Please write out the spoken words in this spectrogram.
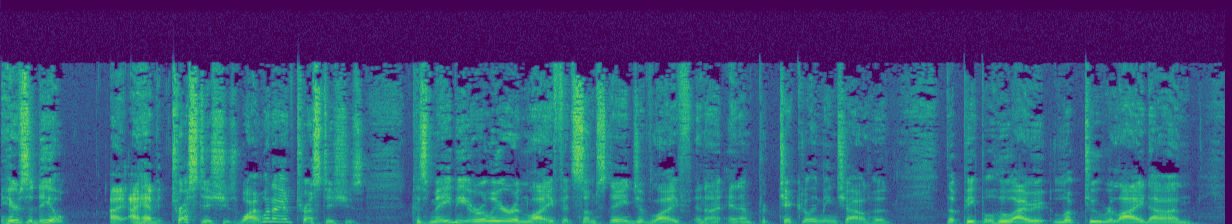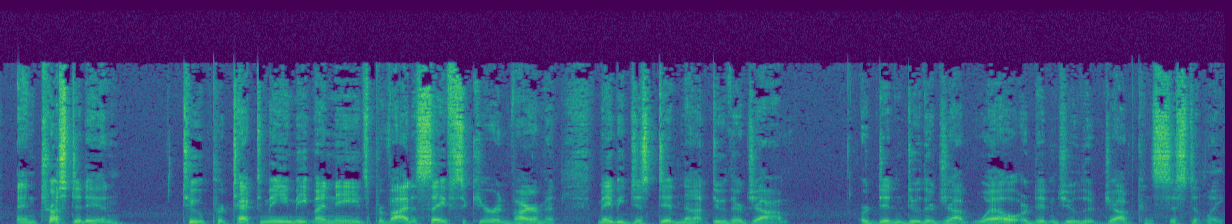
here's the deal. I, I have trust issues. Why would I have trust issues? Because maybe earlier in life, at some stage of life, and I and I'm particularly mean childhood, the people who I looked to, relied on, and trusted in to protect me, meet my needs, provide a safe, secure environment, maybe just did not do their job, or didn't do their job well, or didn't do their job consistently.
